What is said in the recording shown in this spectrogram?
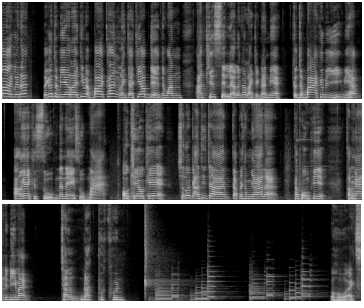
มากเลยนะแต่ก็จะมีอะไรที่แบบบ้าคลั่งหลังจากที่อัปเดตในวันอาทิตย์เสร็จแล้วแล้วก็หลังจากนั้นเนี่ย ก็จะบ้าขึ้นไปอีกนี่ครับ เอาง่ายคือสูบนั่นเองสูบม้า โอเคโอเค ฉันต้องการที่จะกลับไปทำงานอะครับผมพี่ทำงานได้ดีมาก ฉันรักพวกคุณ โอ้โห อักษ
